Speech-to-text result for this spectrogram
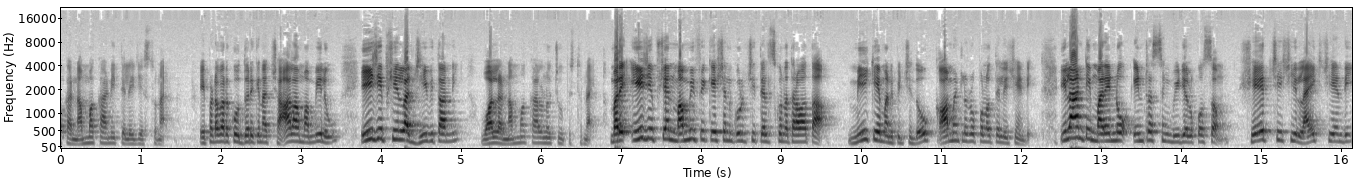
ఒక నమ్మకాన్ని తెలియజేస్తున్నాయి. ఇప్పటివరకు దొరికిన చాలా మమ్మీలు ఈజిప్షియన్ల జీవితాన్ని వాళ్ళ నమ్మకాలను చూపిస్తున్నాయి. మరి ఈజిప్షియన్ మమ్మీఫికేషన్ గురించి తెలుసుకున్న తర్వాత మీకేమనిపించిందో కామెంట్ల రూపంలో తెలియచేయండి. ఇలాంటి మరెన్నో ఇంట్రెస్టింగ్ వీడియోల కోసం షేర్ చేసి లైక్ చేయండి.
